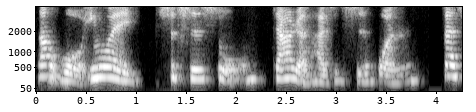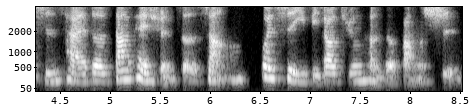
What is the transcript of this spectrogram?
那我因为是吃素，家人还是吃荤，在食材的搭配选择上会是以比较均衡的方式。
